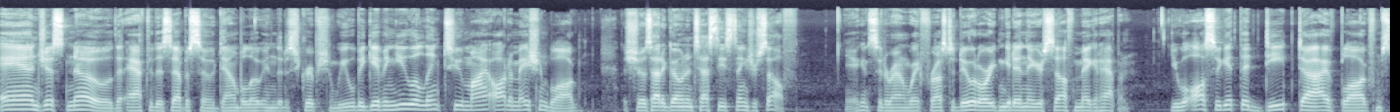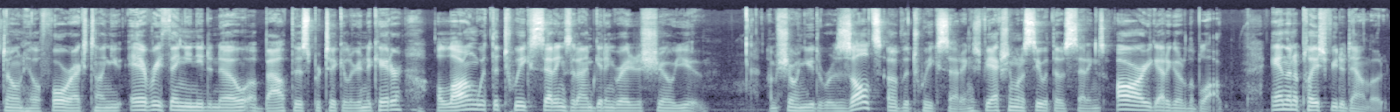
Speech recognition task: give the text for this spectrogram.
and just know that after this episode, down below in the description, we will be giving you a link to my automation blog that shows how to go in and test these things yourself. You can sit around and wait for us to do it, or you can get in there yourself and make it happen. You will also get the deep dive blog from Stonehill Forex telling you everything you need to know about this particular indicator, along with the tweak settings that I'm getting ready to show you. I'm showing you the results of the tweak settings. If you actually want to see what those settings are, you got to go to the blog. And then a place for you to download it,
